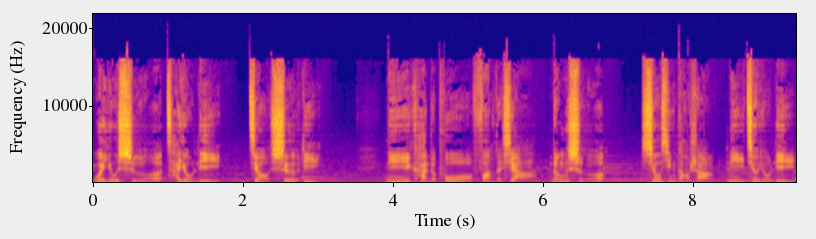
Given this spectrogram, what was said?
唯有舍才有利，叫舍利。你看得破，放得下，能舍，修行道上你就有利，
